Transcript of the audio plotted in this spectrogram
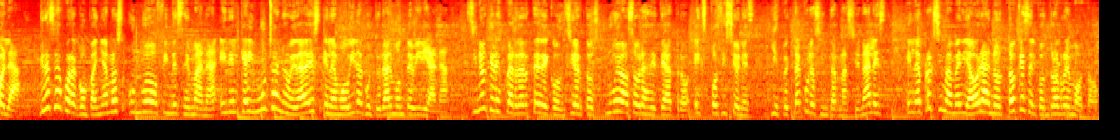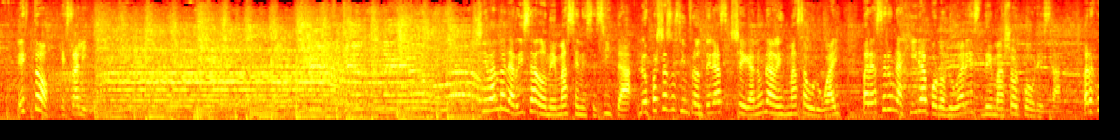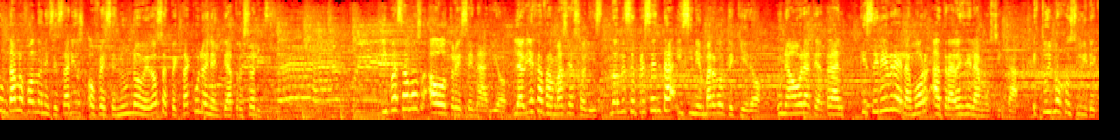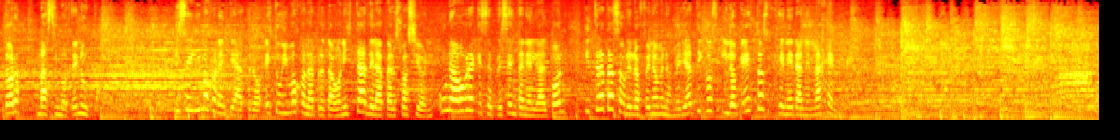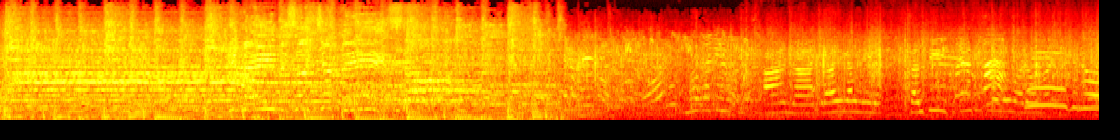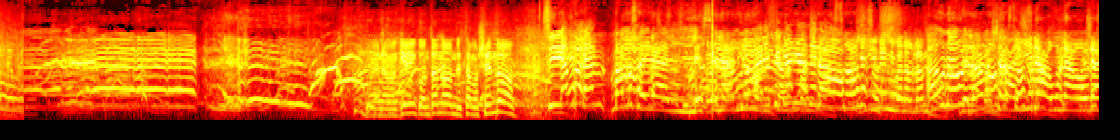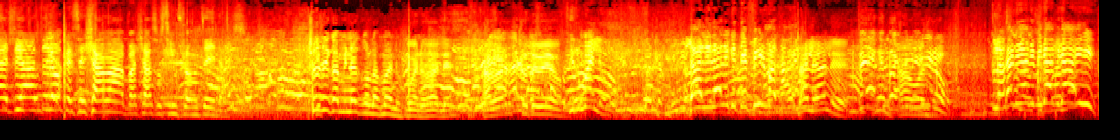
Hola, gracias por acompañarnos un nuevo fin de semana en el que hay muchas novedades en la movida cultural montevideana. Si no querés perderte de conciertos, nuevas obras de teatro, exposiciones y espectáculos internacionales, en la próxima media hora no toques el control remoto. Esto es Salir. La risa donde más se necesita, los Payasos Sin Fronteras llegan una vez más a Uruguay para hacer una gira por los lugares de mayor pobreza. Para juntar los fondos necesarios ofrecen un novedoso espectáculo en el Teatro Solís. Y pasamos a otro escenario, la vieja farmacia Solís, donde se presenta Y sin embargo te quiero, una obra teatral que celebra el amor a través de la música. Estuvimos con su director, Máximo Tenuta. Y seguimos con el teatro. Estuvimos con la protagonista de La Persuasión, una obra que se presenta en el galpón y trata sobre los fenómenos mediáticos y lo que estos generan en la gente. Contando dónde estamos yendo? Sí, vamos a ir al escenario están los payasos. Vienen y van hablando. A una de los payasos ir a una obra de teatro que se llama Payasos sin Fronteras. Yo sé caminar con las manos. Bueno, dale. A ver, yo te veo. Firmalo. Dale, dale, que te firma. Dale, dale. Ah, bueno. Dale, dale, mirá, mirá ahí.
